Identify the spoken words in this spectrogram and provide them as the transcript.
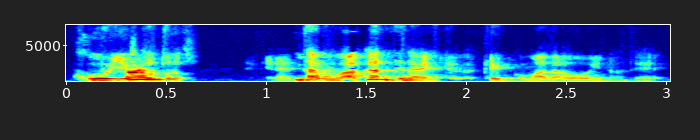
こういうことをしなきゃいけない。多分分かってない人が結構まだ多いので。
